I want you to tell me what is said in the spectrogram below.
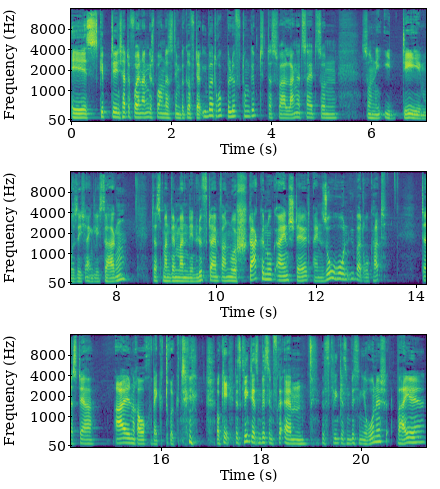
es gibt den, ich hatte vorhin angesprochen, dass es den Begriff der Überdruckbelüftung gibt. Das war lange Zeit so, ein, so eine Idee, muss ich eigentlich sagen dass man, wenn man den Lüfter einfach nur stark genug einstellt, einen so hohen Überdruck hat, dass der allen Rauch wegdrückt. okay, das klingt jetzt ein bisschen, ähm, das klingt jetzt ein bisschen ironisch, weil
